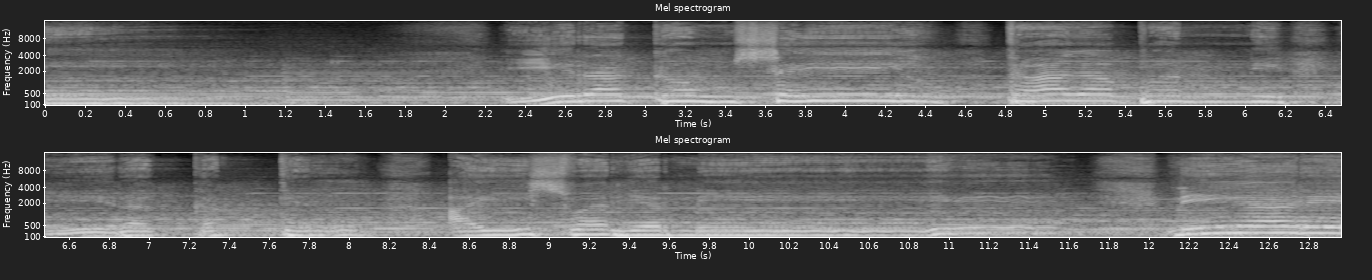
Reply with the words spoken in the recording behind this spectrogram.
நீ இரக்கம் செய்யும் தகப்பன் நீ இரக்கத்தில் ஐஸ்வர்யர் நீ நியரே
